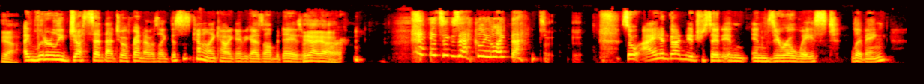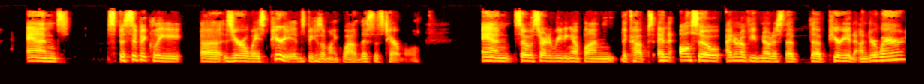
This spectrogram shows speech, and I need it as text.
yeah. I literally just said that to a friend. I was like, this is kind of like how I gave you guys all bidets. Right Yeah, yeah. before. it's exactly like that. So I had gotten interested in in zero waste living and specifically uh, zero waste periods because I'm like, wow, this is terrible. And so started reading up on the cups. And also, I don't know if you've noticed the the period underwear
